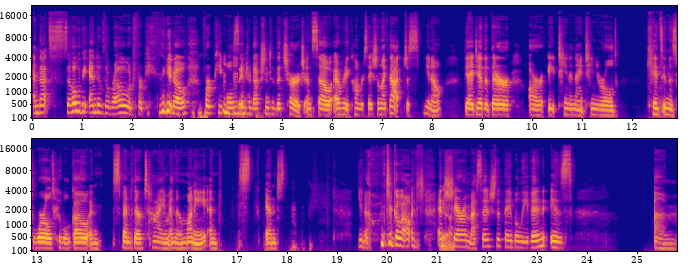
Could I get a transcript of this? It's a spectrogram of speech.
And that's so the end of the road for you know mm-hmm. for people's mm-hmm. introduction to the church. And so every conversation like that just, you know, the idea that there are 18 and 19 year old kids in this world who will go and spend their time and their money and and you know to go out and and yeah. share a message that they believe in is um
